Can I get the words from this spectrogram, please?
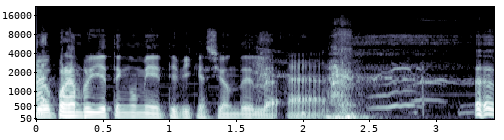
Yo, por ejemplo, ya tengo mi identificación de la... Ah.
